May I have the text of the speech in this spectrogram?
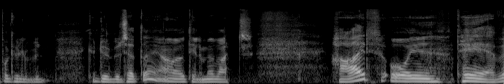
på kulturbudsjettet. Jeg har jo til og med vært her og i TV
